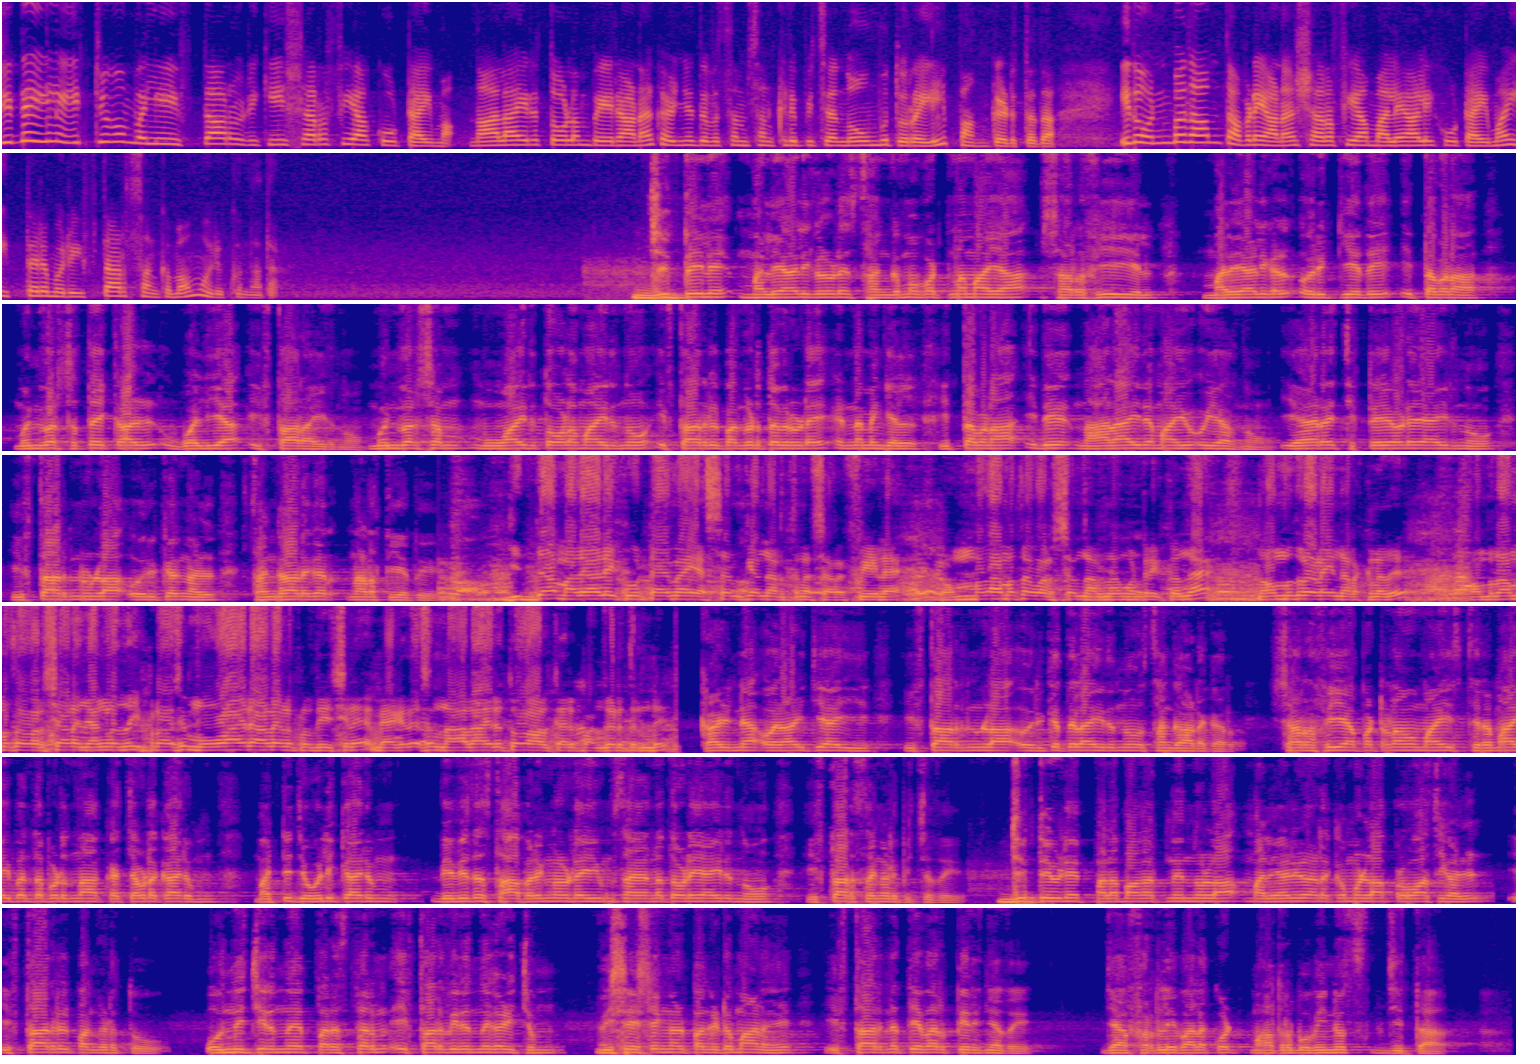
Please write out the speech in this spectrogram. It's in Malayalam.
ജിദ്ദയിൽ ഏറ്റവും വലിയ ഇഫ്താർ ഒരുക്കി ഷറഫിയ കൂട്ടായ്മ. നാലായിരത്തോളം പേരാണ് കഴിഞ്ഞ ദിവസം സംഘടിപ്പിച്ച നോമ്പുതുറയിൽ പങ്കെടുത്തത്. ഇത് ഒൻപതാം തവണയാണ് ഷറഫിയ മലയാളി കൂട്ടായ്മ ഇത്തരമൊരു ഇഫ്താർ സംഗമം ഒരുക്കുന്നത്. ജിദ്ദയിലെ മലയാളികളുടെ സംഗമപട്ടണമായ ഷറഫിയയിൽ മലയാളികൾ ഒരുക്കിയത് ഇത്തവണ മുൻവർഷത്തേക്കാൾ വലിയ ഇഫ്താറായിരുന്നു. മുൻവർഷം മൂവായിരത്തോളമായിരുന്നു ഇഫ്താറിൽ പങ്കെടുത്തവരുടെ എണ്ണമെങ്കിൽ ഇത്തവണ ഇത് നാലായിരമായി ഉയർന്നു. ഏറെ ചിട്ടയോടെയായിരുന്നു ഇഫ്താറിനുള്ള ഒരുക്കങ്ങൾ സംഘാടകർ നടത്തിയത്. ജിദ്ദ മലയാളി കൂട്ടായ്മ എസ് എം കെ നടത്തുന്ന ഷറഫിയിലെ ഒമ്പതാമത്തെ വർഷം നടന്നുകൊണ്ടിരിക്കുന്ന നോമ്പുതുറയിൽ നടക്കുന്നത്. ഒമ്പതാമത്തെ വർഷമാണ് ഞങ്ങൾ ഇപ്രാവശ്യം മൂവായിരം ആളുകൾ പ്രതീക്ഷിച്ചത് ഏകദേശം നാലായിരത്തോളം ആൾക്കാർ പങ്കെടുത്തിട്ടുണ്ട്. കഴിഞ്ഞ ഒരാഴ്ചയായി ഇഫ്താറിനുള്ള ഒരുക്കത്തിലായിരുന്നു സംഘാടകർ. ഷറഫിയ പട്ടണവുമായി സ്ഥിരമായി ബന്ധപ്പെടുന്ന കച്ചവടക്കാരും മറ്റ് ജോലിക്കാരും വിവിധ സ്ഥാപനങ്ങളുടെയും സഹകരണത്തോടെയായിരുന്നു ഇഫ്താർ സംഘടിപ്പിച്ചത്. ജിദ്ദയുടെ പല ഭാഗത്തു നിന്നുള്ള മലയാളികളടക്കമുള്ള പ്രവാസികൾ ഇഫ്താറിൽ പങ്കെടുത്തു. ഒന്നിച്ചിരുന്ന് പരസ്പരം ഇഫ്താർ വിരുന്ന് കഴിച്ചും വിശേഷങ്ങൾ പങ്കിട്ടുമാണ് ഇഫ്താറിനെത്തിയവർ പിരിഞ്ഞത്. Jafar Ali Palakkod Mathrubhumi news Jeddah.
